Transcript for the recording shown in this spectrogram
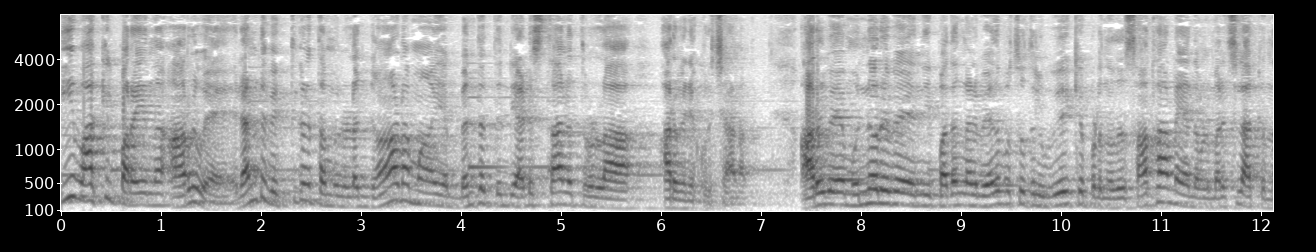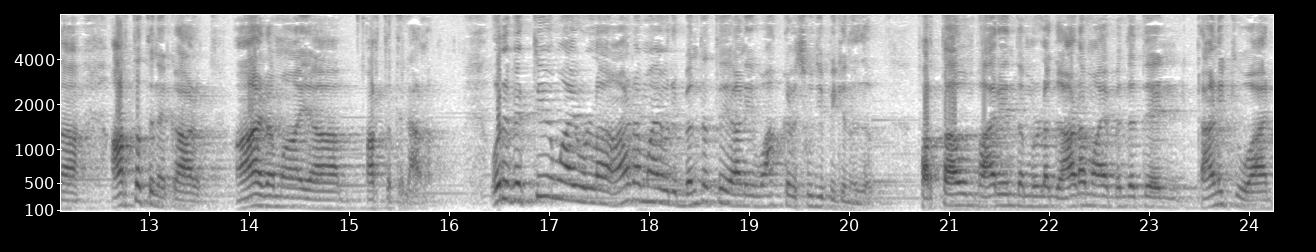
ഈ വാക്കിൽ പറയുന്ന അറിവ് രണ്ട് വ്യക്തികൾ തമ്മിലുള്ള ഗാഠമായ ബന്ധത്തിന്റെ അടിസ്ഥാനത്തിലുള്ള അറിവിനെ കുറിച്ചാണ് അറിവ് മുന്നറിവ് എന്നീ പദങ്ങൾ വേദപുസ്തകത്തിൽ ഉപയോഗിക്കപ്പെടുന്നത് സാധാരണയായി നമ്മൾ മനസ്സിലാക്കുന്ന അർത്ഥത്തിനേക്കാൾ ആഴമായ അർത്ഥത്തിലാണ്. ഒരു വ്യക്തിയുമായുള്ള ആഴമായ ഒരു ബന്ധത്തെയാണ് ഈ വാക്കുകൾ സൂചിപ്പിക്കുന്നത്. ഭർത്താവും ഭാര്യയും തമ്മിലുള്ള ഗാഠമായ ബന്ധത്തെ കാണിക്കുവാൻ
